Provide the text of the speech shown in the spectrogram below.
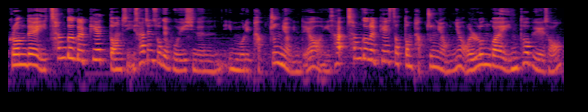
그런데 이 참극을 피했던 이 사진 속에 보이시는 인물이 박중령인데요. 이 사, 참극을 피했었던 박중령은요. 언론과의 인터뷰에서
